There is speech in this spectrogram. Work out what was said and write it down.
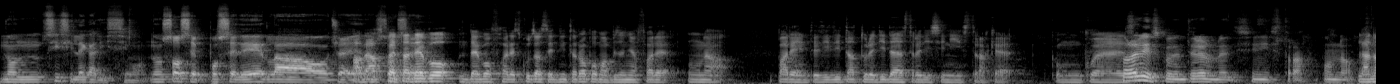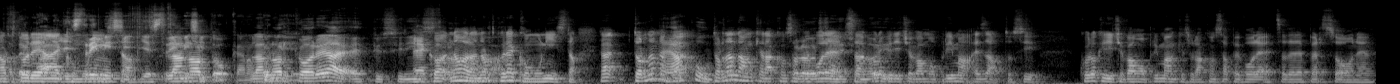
Non- sì, sì, legalissimo. Non so se possederla o cioè. Vabbè, non so aspetta, se- devo, devo fare, scusa se ti interrompo, ma bisogna fare una parentesi, dittature di destra e di sinistra, che comunque... Quello lì, scusa, in teoria non è di sinistra, o no? La Nord Vabbè, Corea ah, è gli estremi comunista. gli estremi la si Nord, toccano. La quindi- Nord Corea è più sinistra. Ecco, no, la Nord ma- Corea è comunista. Eh, tornando, Eh, anche, appunto. tornando anche alla Quello che consapevolezza, dicendo quello che dicevamo prima, esatto, sì, quello che dicevamo prima anche sulla consapevolezza delle persone,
